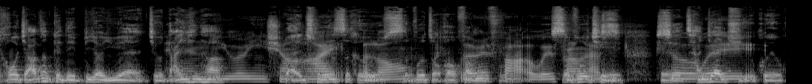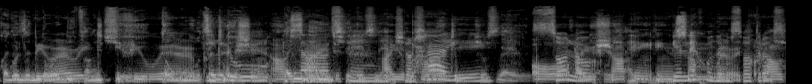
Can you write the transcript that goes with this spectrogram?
和家长隔得比较远，就担心他外出的时候是否做好防护，是否去呃参加聚会或者人多的地方去动物之类的，很难一切都是就是在 solo, bien lejos de nosotros.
